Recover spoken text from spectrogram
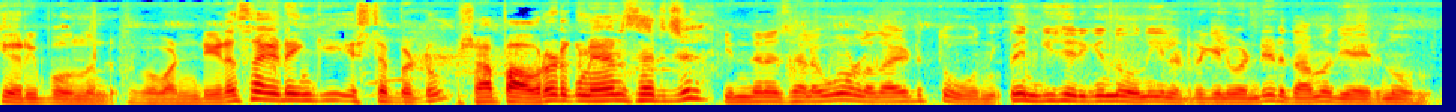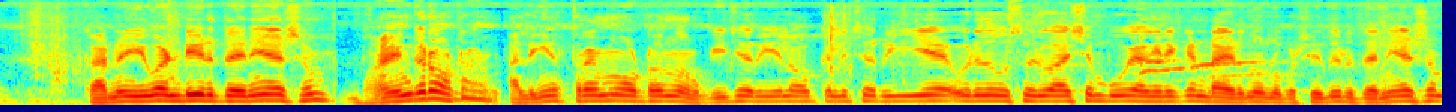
കയറി പോകുന്നുണ്ട്. അപ്പൊ വണ്ടിയുടെ സൈഡ് എനിക്ക് ഇഷ്ടപ്പെട്ടു. പക്ഷെ ആ പവർ എടുക്കുന്നതിനനുസരിച്ച് ഇന്ധന ചെലവും ഉള്ളതായിട്ട് തോന്നി. ഇപ്പൊ എനിക്ക് ശരിക്കും തോന്നി ഇലക്ട്രിക്കൽ വണ്ടി എടുത്താൽ മതിയായിരുന്നു തോന്നുന്നു കാരണം ഈ വണ്ടി എടുത്തതിന് ശേഷം ഭയങ്കര ഓട്ടമാണ്. അല്ലെങ്കിൽ എത്രയും ഓട്ടം നമുക്ക് ഈ ചെറിയ ലോക്കൽ ചെറിയ ഒരു ദിവസം ഒരു പ്രാവശ്യം പോയി അങ്ങനെയൊക്കെ ഉണ്ടായിരുന്നുള്ളൂ. പക്ഷേ ഇത് എടുത്തതിന് ശേഷം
